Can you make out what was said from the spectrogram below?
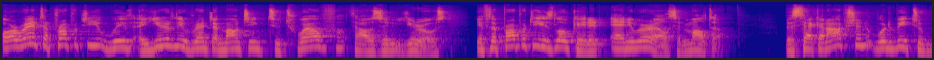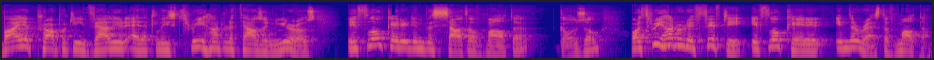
or rent a property with a yearly rent amounting to 12,000 euros if the property is located anywhere else in Malta. The second option would be to buy a property valued at at least 300,000 euros if located in the south of Malta, Gozo, or 350 if located in the rest of Malta.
